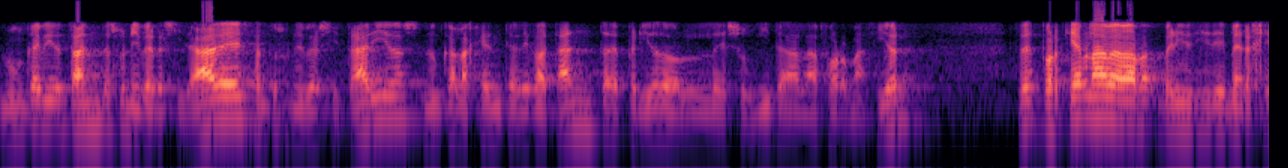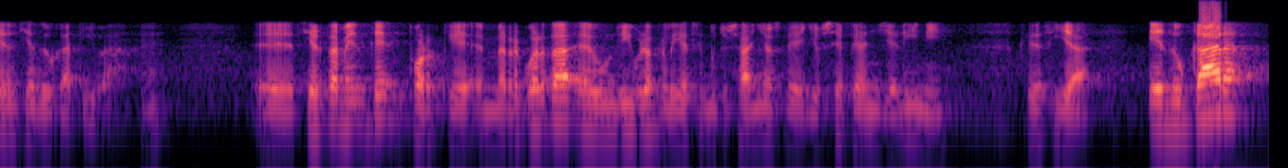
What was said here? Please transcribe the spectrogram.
Nunca ha habido tantas universidades, tantos universitarios, nunca la gente ha dedicado tanto periodo de su vida a la formación. Entonces, ¿por qué hablaba de emergencia educativa? Eh? Eh, ciertamente porque me recuerda un libro que leí hace muchos años de Giuseppe Angelini, que decía, educar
